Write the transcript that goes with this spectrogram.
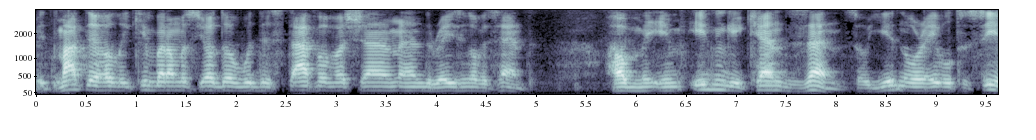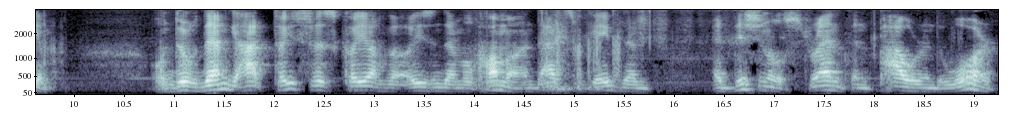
with Mate Holikim Baramas Yodo, with the staff of Hashem and the raising of his hand. Hab im Eden gekent Zen, so Yidden were able to see him. Und durch dem gehat Teusves Koyach in der Mulchama, and that's gave them additional strength and power in the war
